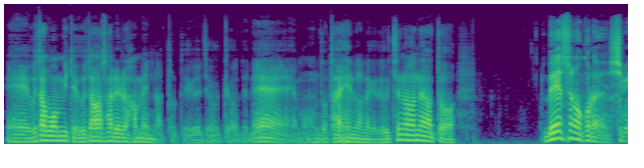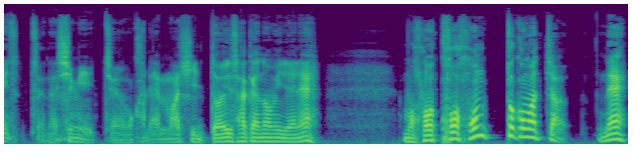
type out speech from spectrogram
えー、歌本見て歌わされる羽目になったという状況でねもうほんと大変なんだけどうちのねあとベースのこれ清水っていうね清水っていうのこれもひどい酒飲みでねもうほほんと困っちゃう。ね。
